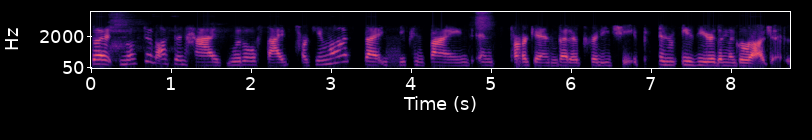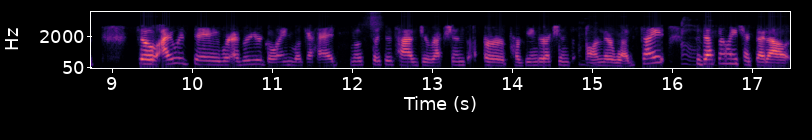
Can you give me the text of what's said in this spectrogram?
But most of Austin has little side parking lots that you can find and park in that are pretty cheap and easier than the garages. So I would say wherever you're going, look ahead. Most places have directions or parking directions on their website. Oh, So definitely check that out.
